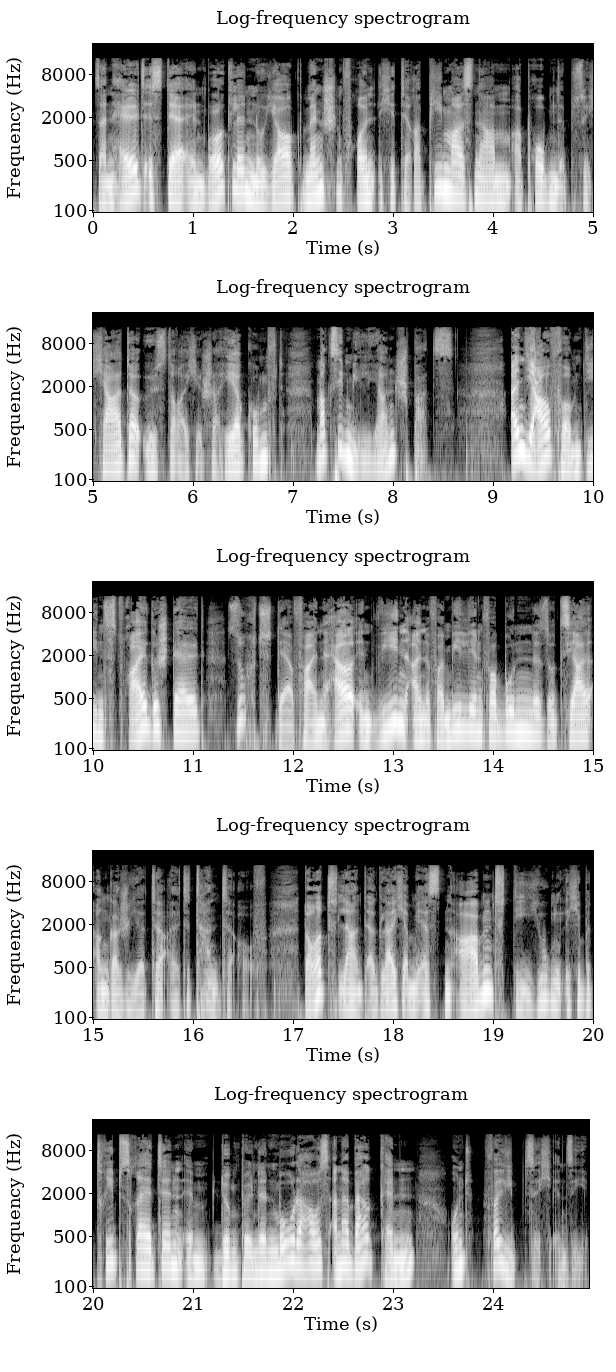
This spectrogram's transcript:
Sein Held ist der in Brooklyn, New York menschenfreundliche Therapiemaßnahmen erprobende Psychiater österreichischer Herkunft Maximilian Spatz. Ein Jahr vom Dienst freigestellt, sucht der feine Herr in Wien eine familienverbundene, sozial engagierte alte Tante auf. Dort lernt er gleich am ersten Abend die jugendliche Betriebsrätin im dümpelnden Modehaus Annaberg kennen und verliebt sich in sie.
